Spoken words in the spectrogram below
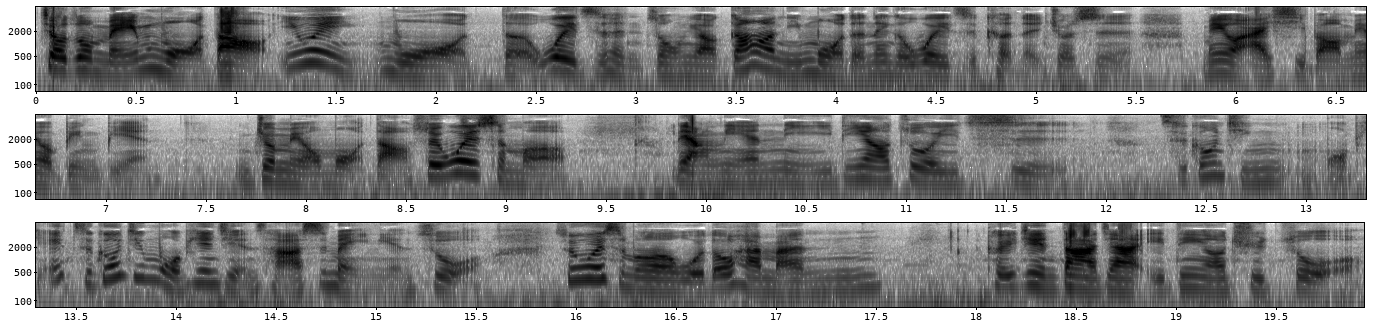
叫做没抹到，因为抹的位置很重要。刚好你抹的那个位置可能就是没有癌细胞，没有病变，你就没有抹到。所以为什么两年你一定要做一次子宫颈抹片？诶，子宫颈抹片检查是每年做，所以为什么我都还蛮推荐大家一定要去做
